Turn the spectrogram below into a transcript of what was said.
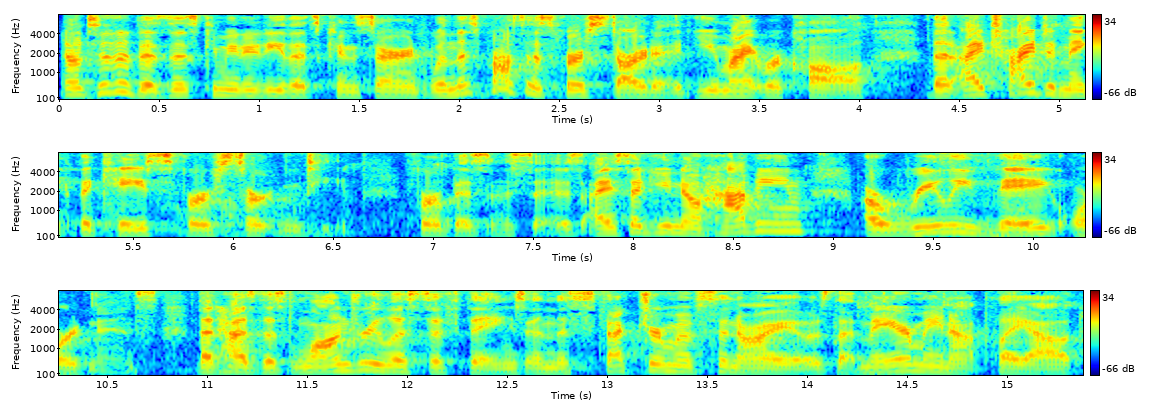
Now, to the business community that's concerned, when this process first started, you might recall that I tried to make the case for certainty for businesses. I said, you know, having a really vague ordinance that has this laundry list of things and the spectrum of scenarios that may or may not play out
